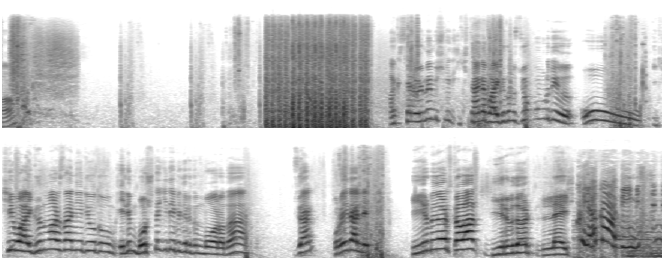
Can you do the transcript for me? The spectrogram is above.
Tamam. Bak sen ölmemiş miydin? İki tane baygınımız yok mu diyor. Oo, iki baygın var zannediyordum. Elim boşta gidebilirdim bu arada. Güzel. Burayı da hallettik. 24 kalan 24 leş. Kıyak abiymişsin.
